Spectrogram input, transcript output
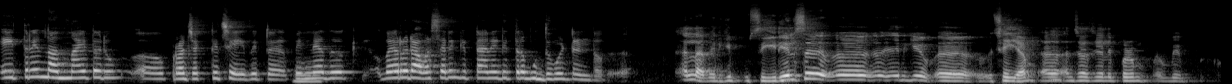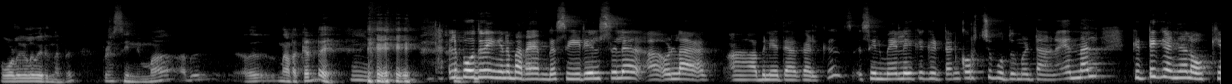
ഇത്രയും നന്നായിട്ടൊരു പ്രൊജക്ട് ചെയ്തിട്ട് പിന്നെ അത് വേറൊരു അവസരം കിട്ടാനായിട്ട് ഇത്ര ബുദ്ധിമുട്ടുണ്ടോ? അല്ല എനിക്ക് സീരിയൽസ് എനിക്ക് ചെയ്യാം. എന്താ എന്ന് വെച്ചാൽ ഇപ്പോഴും കോളുകൾ വരുന്നുണ്ട്. പക്ഷെ സിനിമ അത് അത് നടക്കണ്ടേ? അല്ല പൊതുവെ ഇങ്ങനെ പറയാറുണ്ട്. സീരിയൽസിൽ ഉള്ള അഭിനേതാക്കൾക്ക് സിനിമയിലേക്ക് കിട്ടാൻ കുറച്ച് ബുദ്ധിമുട്ടാണ്. എന്നാൽ കിട്ടിക്കഴിഞ്ഞാൽ ഓക്കെ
